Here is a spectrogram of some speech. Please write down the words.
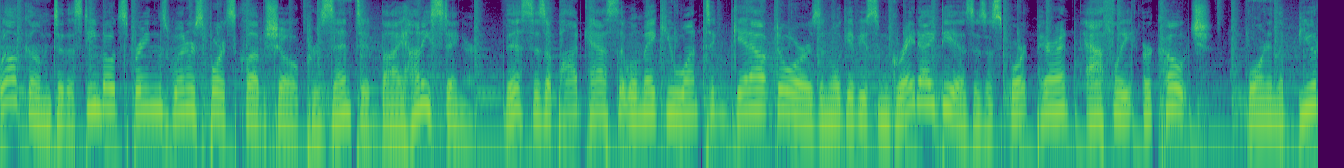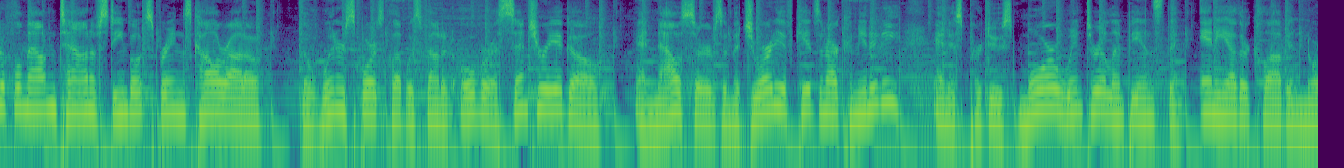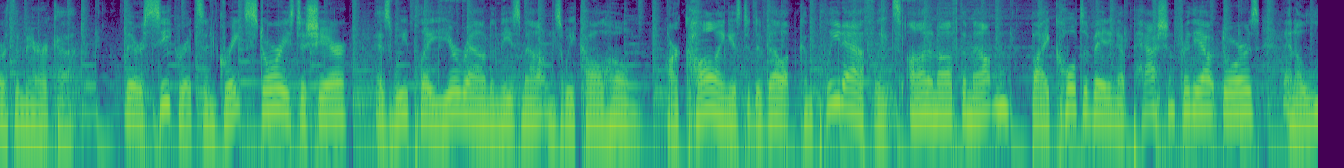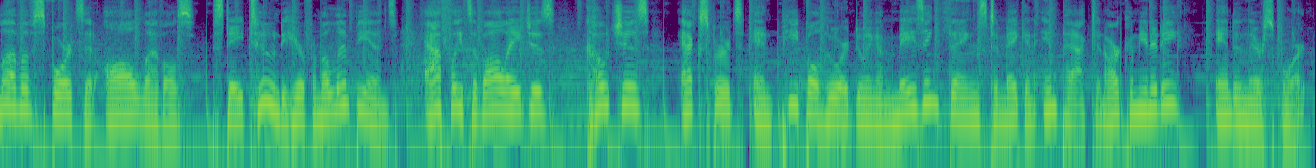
Welcome to the Steamboat Springs Winter Sports Club show presented by Honey Stinger. This is a podcast that will make you want to get outdoors and will give you some great ideas as a sport parent, athlete, or coach. Born in the beautiful mountain town of Steamboat Springs, Colorado, the Winter Sports Club was founded over a century ago and now serves a majority of kids in our community and has produced more Winter Olympians than any other club in North America. There are secrets and great stories to share as we play year round in these mountains we call home. Our calling is to develop complete athletes on and off the mountain by cultivating a passion for the outdoors and a love of sports at all levels. Stay tuned to hear from Olympians, athletes of all ages, coaches, experts, and people who are doing amazing things to make an impact in our community and in their sport.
